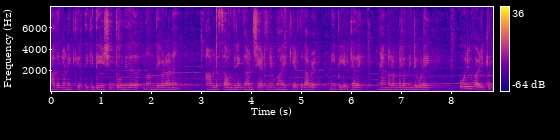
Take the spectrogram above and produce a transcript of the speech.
അത് കാണാൻ കീർത്തിക്ക് ദേഷ്യം തോന്നിയത് നന്ദയോടാണ്. അവളെ സൗന്ദര്യം കാണിച്ച ഏട്ടനെ മയക്കിയെടുത്തത് അവൾ. നീ പേടിക്കാതെ ഞങ്ങളുണ്ടല്ലോ നിന്റെ കൂടെ. ഒരു വഴിക്കും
